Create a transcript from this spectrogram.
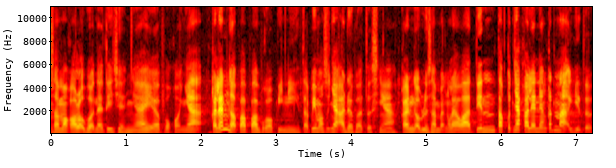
Sama kalau buat netizennya ya pokoknya kalian nggak apa-apa beropini, tapi maksudnya ada batasnya. Kalian nggak boleh sampai ngelewatin, takutnya kalian yang kena gitu.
